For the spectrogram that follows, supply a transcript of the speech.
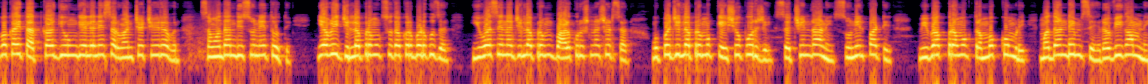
व काही तात्काळ घेऊन गेल्याने सर्वांच्या चेहऱ्यावर समाधान दिसून येत होते. यावेळी जिल्हा प्रमुख सुधाकर बडगुजर युवा सेना जिल्हा प्रमुख बाळकृष्ण शिरसाट उपजिल्हा प्रमुख केशव पोरजे सचिन राणे सुनील पाटील विभाग प्रमुख त्र्यंबक कोंबडे मदन ढेमसे रवी गामणे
